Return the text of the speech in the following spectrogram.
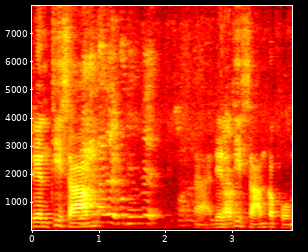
เด่นที่สาม อ่าเด่นที่สามครับผม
